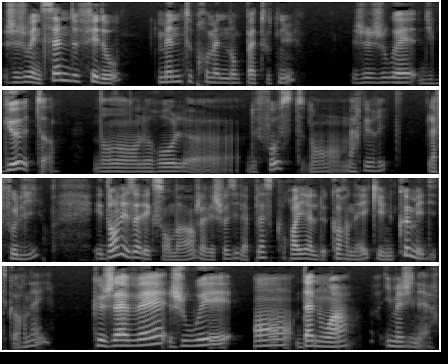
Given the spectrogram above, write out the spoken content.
Je jouais une scène de Phédo, mais ne te promène donc pas toute nue. Je jouais du Goethe dans le rôle euh, de Faust dans Marguerite, La Folie. Et dans Les Alexandrins, j'avais choisi la place royale de Corneille, qui est une comédie de Corneille, que j'avais jouée en danois imaginaire.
